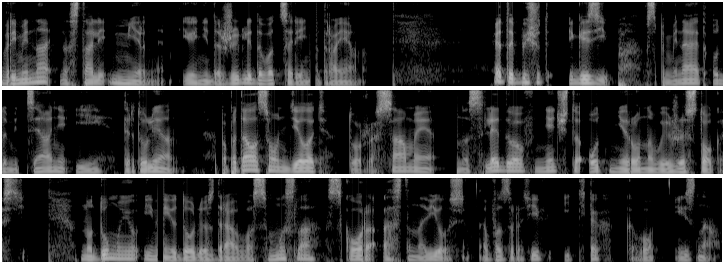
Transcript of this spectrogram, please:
Времена настали мирные, и они дожили до воцарения Трояна. Это пишет Эгезип, вспоминает о Домициане и Тертулиан. Попытался он делать то же самое, унаследовав нечто от нейроновой жестокости. Но, думаю, имею долю здравого смысла, скоро остановился, возвратив и тех, кого и знал.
